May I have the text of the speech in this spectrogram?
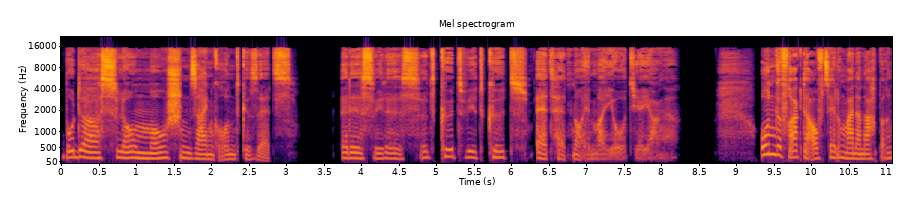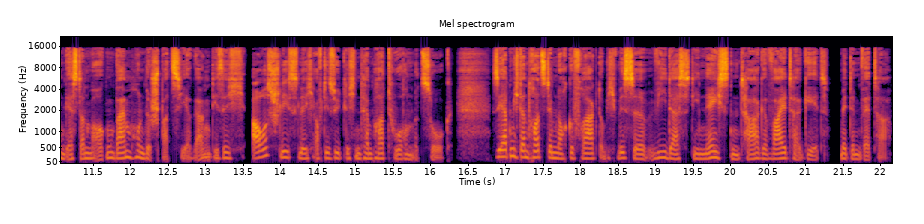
Buddha Slow Motion sein Grundgesetz. Et is wie es, et kütt wird kütt, et het no immer jod, Jange. Ungefragte Aufzählung meiner Nachbarin gestern Morgen beim Hundespaziergang, die sich ausschließlich auf die südlichen Temperaturen bezog. Sie hat mich dann trotzdem noch gefragt, ob ich wisse, wie das die nächsten Tage weitergeht mit dem Wetter.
